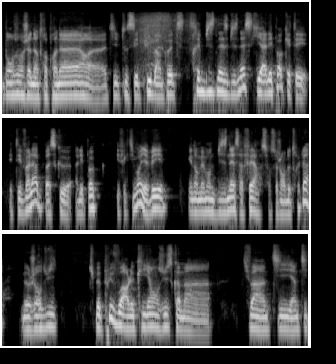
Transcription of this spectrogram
Bonjour jeune entrepreneur, type tous ces pubs un peu très business business qui à l'époque étaient, étaient valables parce que à l'époque, effectivement, il y avait énormément de business à faire sur ce genre de truc-là. Mais aujourd'hui, tu peux plus voir le client juste comme un, tu vois, un petit, un petit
